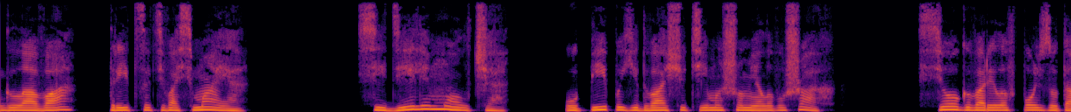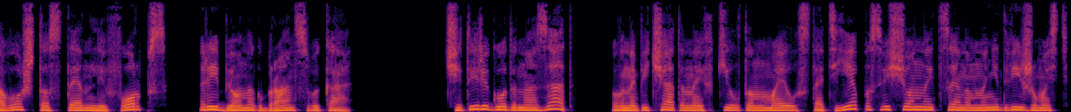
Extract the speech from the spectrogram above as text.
Глава тридцать восьмая. Сидели молча. У Пипы едва ощутимо шумело в ушах. Все говорило в пользу того, что Стэнли Форбс — ребенок Брансвика. Четыре года назад в напечатанной в Килтон Мэйл статье, посвященной ценам на недвижимость,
